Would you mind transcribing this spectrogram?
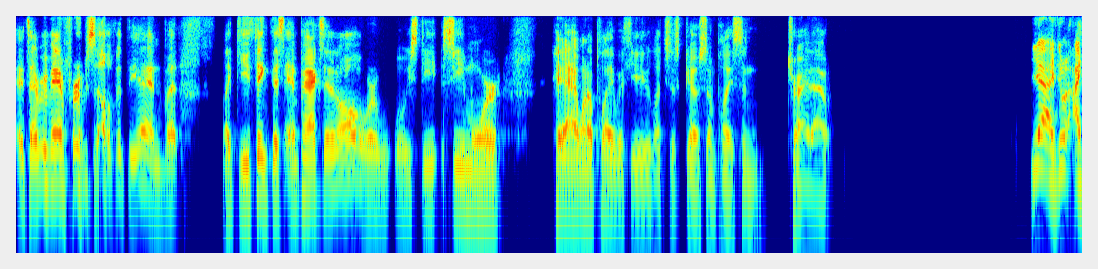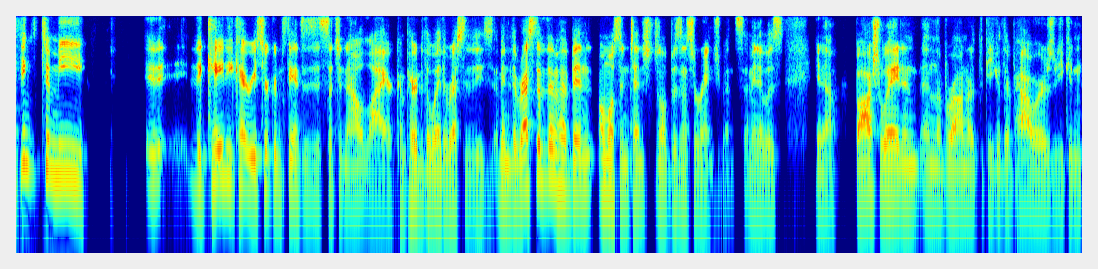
it's every man for himself at the end. But like, do you think this impacts it at all? Or will we st- see more, hey, I want to play with you. Let's just go someplace and try it out? Yeah, I don't. I think to me, it, the KD Kyrie circumstances is such an outlier compared to the way the rest of these. I mean, the rest of them have been almost intentional business arrangements. I mean, it was you know Bosh, Wade, and, and LeBron are at the peak of their powers. We can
